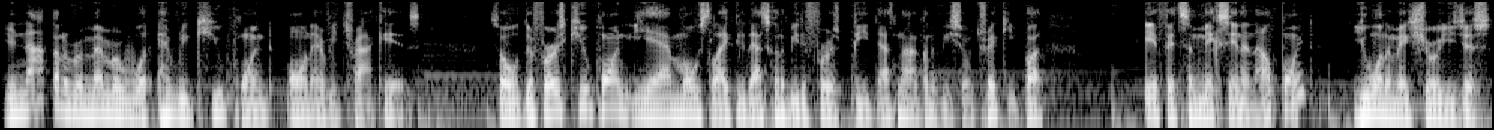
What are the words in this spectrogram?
you're not gonna remember what every cue point on every track is. So the first cue point, yeah, most likely that's going to be the first beat. That's not going to be so tricky. But if it's a mix in and out point, you want to make sure you just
